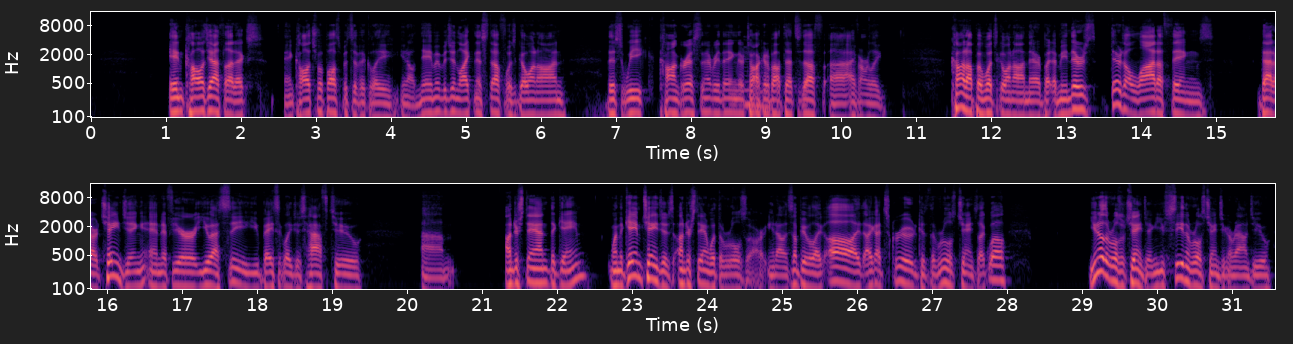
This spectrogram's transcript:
in college athletics and college football specifically. You know, name, image, and likeness stuff was going on this week, Congress and everything. They're talking about that stuff. Uh, I haven't really caught up on what's going on there, but I mean, there's there's a lot of things that are changing, and if you're USC, you basically just have to um, understand the game. When the game changes, understand what the rules are. You know, and some people are like, "Oh, I, I got screwed because the rules changed." Like, well, you know the rules are changing. You've seen the rules changing around you.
